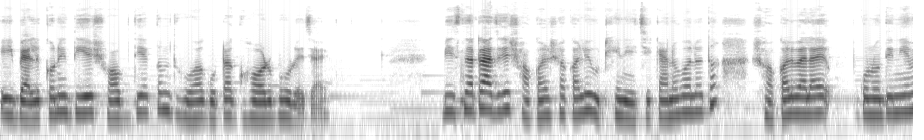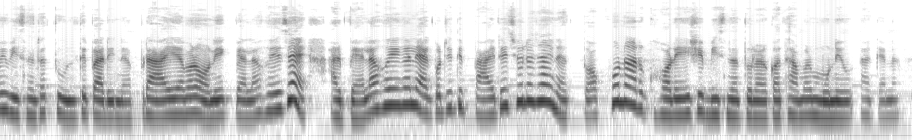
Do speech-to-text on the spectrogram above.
এই ব্যালকনি দিয়ে সব দিয়ে একদম ধোয়া গোটা ঘর ভরে যায়। বিছনাটা আজকে সকাল সকালে উঠিয়ে নিয়েছি। কেন বলো তো? সকালবেলায় কোনো দিনই আমি বিছনাটা তুলতে পারি না। প্রায় আমার অনেক বেলা হয়ে যায়। আর বেলা হয়ে গেলে একবার যদি বাইরে চলে যায় না, তখন আর ঘরে এসে বিছনা তোলার কথা আমার মনেও থাকে না।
